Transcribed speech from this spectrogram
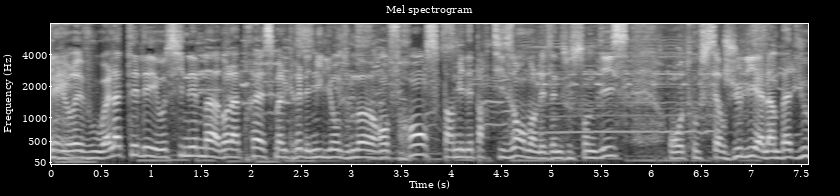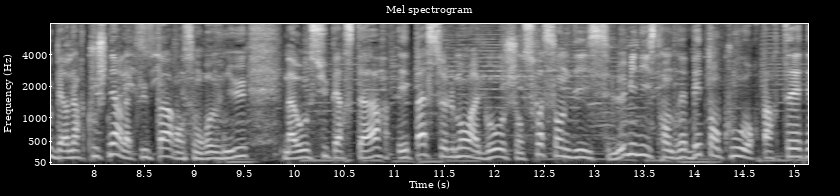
oui. figurez-vous. À la télé, au cinéma, dans la presse, malgré les millions de morts en France, parmi les partisans dans les années 70, on retrouve Serge Julie, Alain Badiou, Bernard Kouchner, la plupart en sont revenus. Mao superstar, et pas seulement à gauche. En 70, le ministre André Bettencourt partait,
